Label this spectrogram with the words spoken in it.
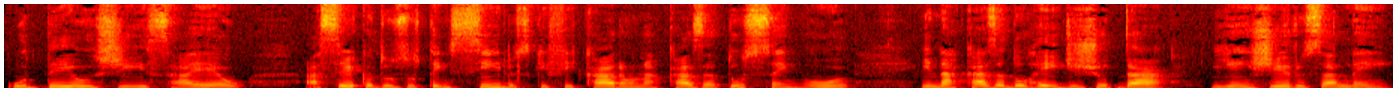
o Deus de Israel, acerca dos utensílios que ficaram na casa do Senhor e na casa do rei de Judá e em Jerusalém.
